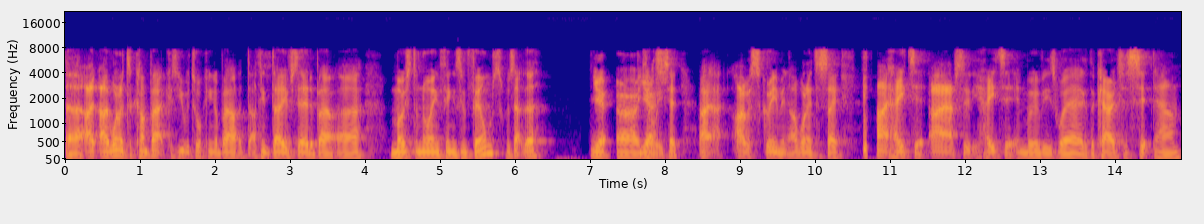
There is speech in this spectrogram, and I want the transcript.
uh, I, I wanted to come back because you were talking about. I think Dave said about uh, most annoying things in films. Was that the? Yeah. Uh, what he said? I, I I was screaming. I wanted to say, I hate it. I absolutely hate it in movies where the characters sit down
